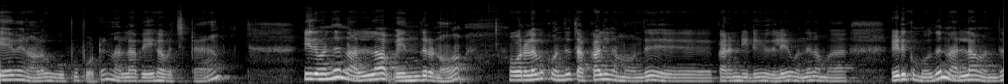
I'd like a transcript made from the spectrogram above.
தேவையான அளவு உப்பு போட்டு நல்லா வேக வச்சுட்டேன். இது வந்து நல்லா வெந்துடணும் ஓரளவுக்கு வந்து தக்காளி நம்ம வந்து கரண்டிலேயோ இதுலேயோ வந்து நம்ம எடுக்கும்போது நல்லா வந்து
